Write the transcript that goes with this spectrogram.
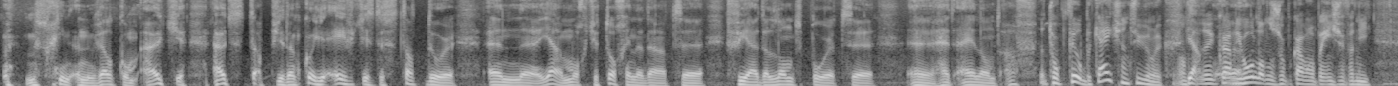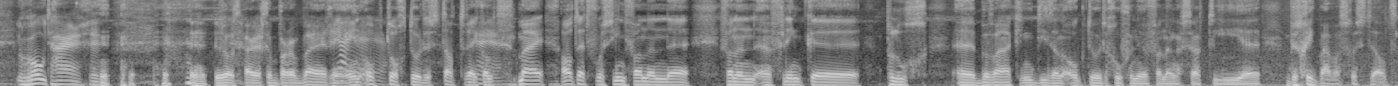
misschien een welkom uitje, uitstapje. Dan kon je eventjes de stad door. En uh, ja, mocht je toch inderdaad uh, via de landpoort uh, het eiland af. Dat trok veel bekijks natuurlijk. Want ja, er kwamen die Hollanders op kwamen opeens van die roodharige... roodharige barbaren ja, ja, in optocht door de stad trekken. Maar altijd voorzien van een, van een, een flinke ploeg bewaking... die dan ook door de gouverneur van Nagasaki beschikbaar was gesteld.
